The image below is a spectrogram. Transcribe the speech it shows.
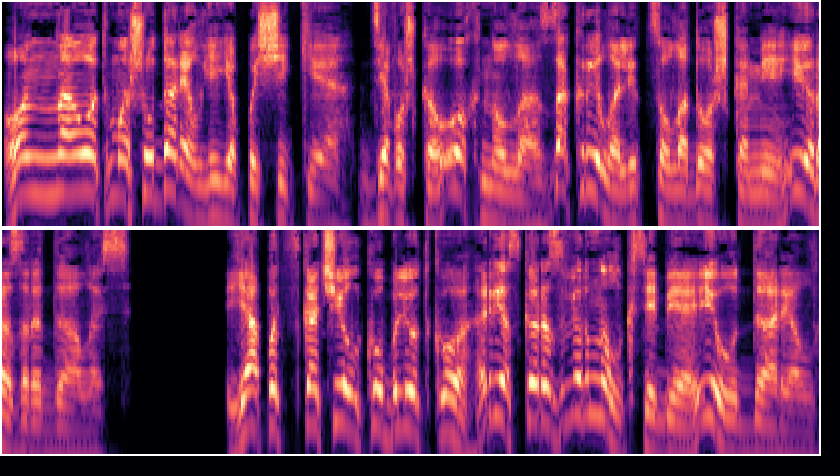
Он наотмашь ударил ее по щеке. Девушка охнула, закрыла лицо ладошками и разрыдалась. Я подскочил к ублюдку, резко развернул к себе и ударил.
